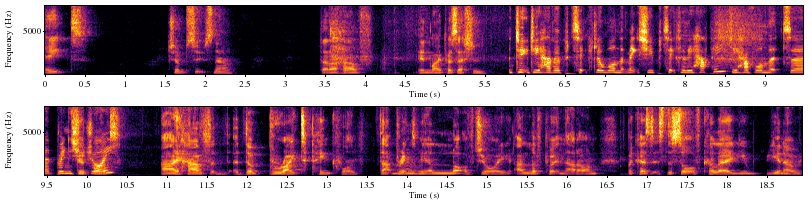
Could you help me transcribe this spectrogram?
eight jumpsuits now that I have in my possession. Do, do you have a particular one that makes you particularly happy? Do you have one that uh, brings you Good joy? point. I have the bright pink one. That brings me a lot of joy. I love putting that on because it's the sort of color you you know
